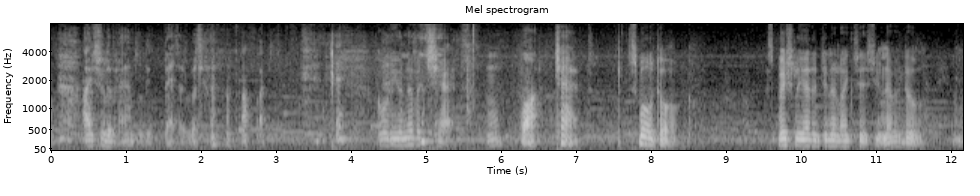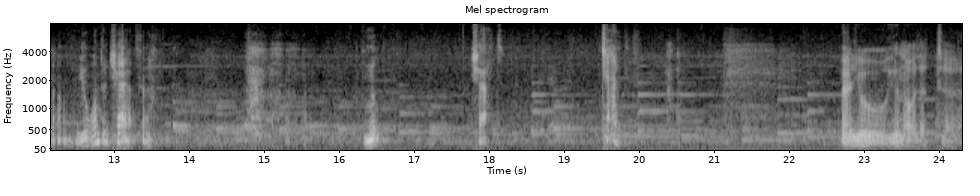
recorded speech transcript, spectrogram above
I should have handled it better, but... Goldie, you never chat. Hmm? What? Chat. Small talk. Especially at a dinner like this, you never do. Oh, you want to chat, huh? no. Chat. Chat. Well, you, you know that uh,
